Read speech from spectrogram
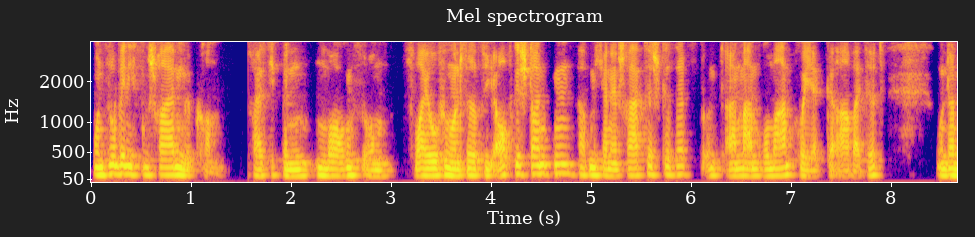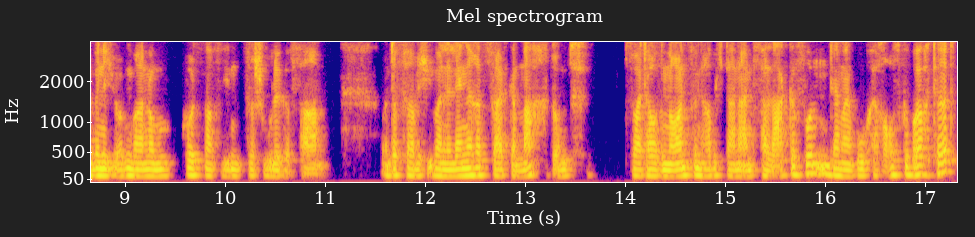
Und so bin ich zum Schreiben gekommen. Das heißt, ich bin morgens um 2.45 Uhr aufgestanden, habe mich an den Schreibtisch gesetzt und an meinem Romanprojekt gearbeitet. Und dann bin ich irgendwann um kurz nach sieben zur Schule gefahren. Und das habe ich über eine längere Zeit gemacht. Und 2019 habe ich dann einen Verlag gefunden, der mein Buch herausgebracht hat.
